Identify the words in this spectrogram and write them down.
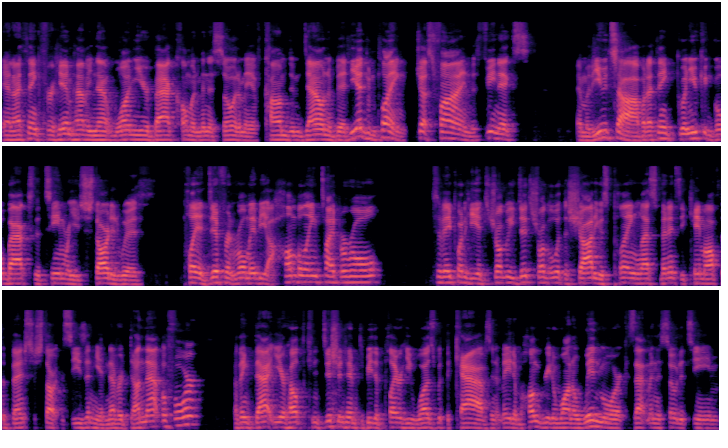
And I think for him, having that one year back home in Minnesota may have calmed him down a bit. He had been playing just fine with Phoenix and with Utah, but I think when you can go back to the team where you started with, play a different role, maybe a humbling type of role. So they put he had struggled, he did struggle with the shot. He was playing less minutes. He came off the bench to start the season. He had never done that before. I think that year helped condition him to be the player he was with the Cavs, and it made him hungry to want to win more because that Minnesota team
